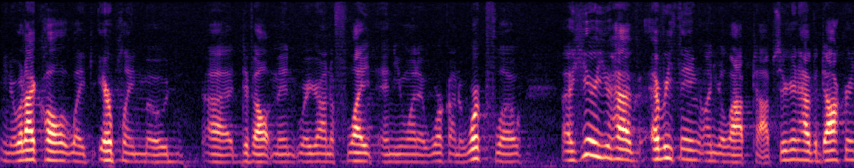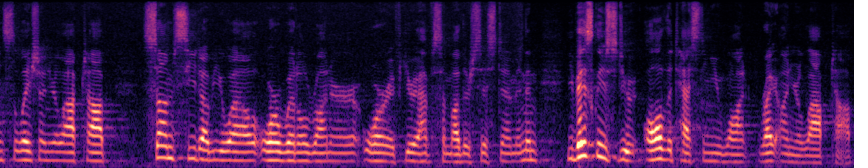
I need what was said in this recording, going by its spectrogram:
you know, what I call like airplane mode uh, development, where you're on a flight and you want to work on a workflow. Uh, here you have everything on your laptop. So you're going to have a Docker installation on your laptop, some CWL or WDL runner, or if you have some other system. And then you basically just do all the testing you want right on your laptop.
